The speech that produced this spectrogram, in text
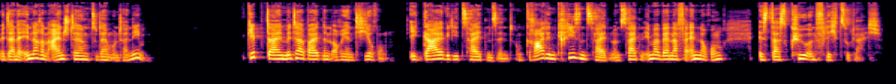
mit deiner inneren Einstellung zu deinem Unternehmen? Gib deinen Mitarbeitenden Orientierung, egal wie die Zeiten sind. Und gerade in Krisenzeiten und Zeiten immer immerwährender Veränderung ist das Kür und Pflicht zugleich.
